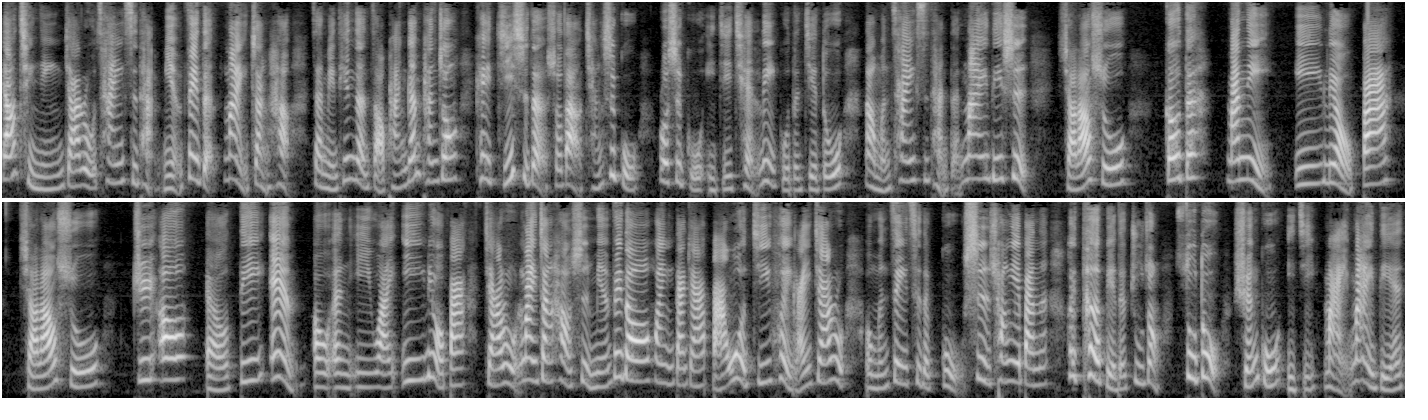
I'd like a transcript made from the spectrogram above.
邀请您加入蔡因斯坦免费的赖账号，在每天的早盘跟盘中，可以及时的收到强势股、弱势股以及潜力股的解读。那我们蔡因斯坦的赖 ID 是小老鼠 Gold Money 一六八，小老鼠。G O L D M O N E Y 一六八加入赖账号是免费的哦，欢迎大家把握机会来加入。我们这一次的股市创业班呢，会特别的注重速度、选股以及买卖点，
